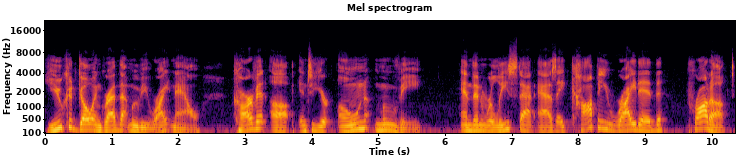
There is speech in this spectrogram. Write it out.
You could go and grab that movie right now, carve it up into your own movie, and then release that as a copyrighted product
